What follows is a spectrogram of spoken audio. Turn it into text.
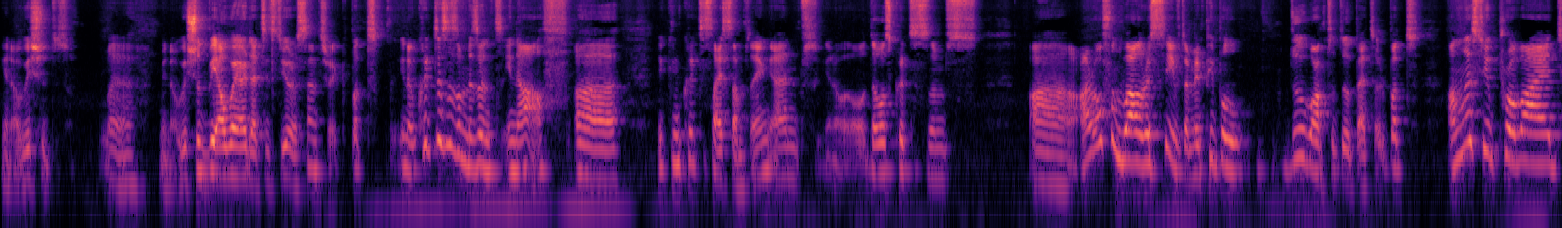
you know, we should, uh, you know, we should be aware that it's Eurocentric. But you know, criticism isn't enough. Uh, you can criticize something, and you know, those criticisms uh, are often well received. I mean, people do want to do better, but unless you provide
